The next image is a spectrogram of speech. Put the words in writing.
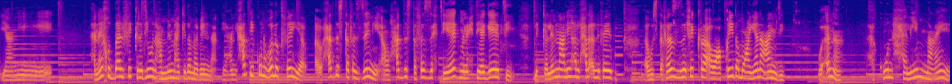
يعني هناخد بقى الفكرة دي ونعممها كده ما بيننا. يعني حد يكون غلط فيا أو حد استفزني أو حد استفز احتياج من احتياجاتي اللي اتكلمنا عليها الحلقة اللي فاتت أو استفز فكرة أو عقيدة معينة عندي وأنا هكون حليم معاه.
